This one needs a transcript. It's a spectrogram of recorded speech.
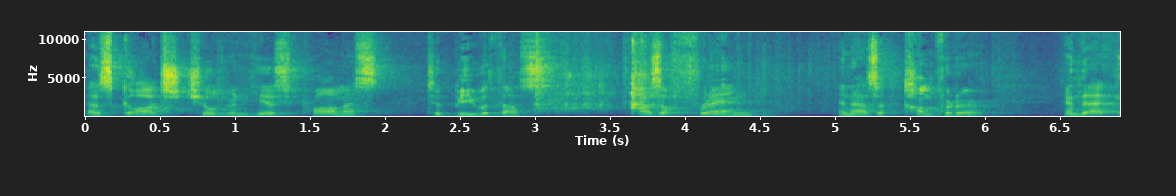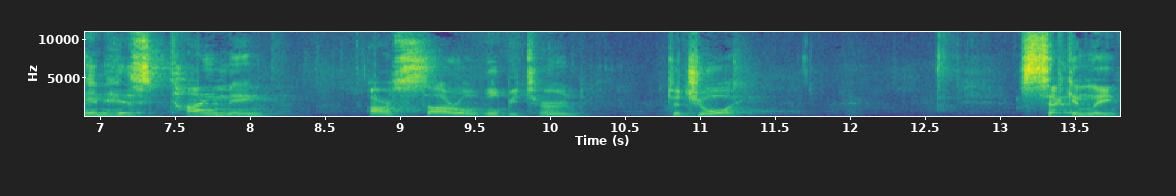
as God's children, He has promised to be with us as a friend and as a comforter, and that in His timing, our sorrow will be turned to joy. Secondly,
